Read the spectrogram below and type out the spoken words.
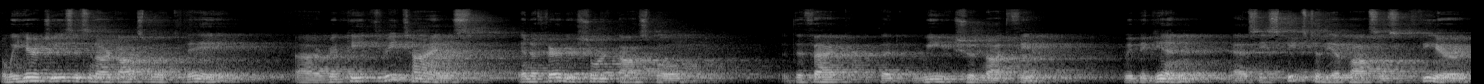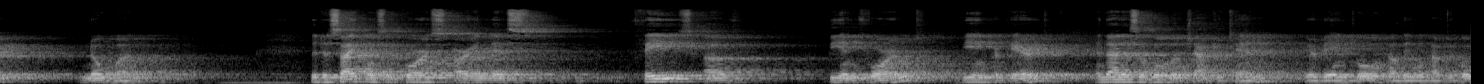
And we hear Jesus in our gospel of today uh, repeat three times in a fairly short gospel the fact that we should not fear. We begin as he speaks to the apostles fear no one. The disciples, of course, are in this phase of being formed being prepared, and that is the whole of chapter 10. They're being told how they will have to go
